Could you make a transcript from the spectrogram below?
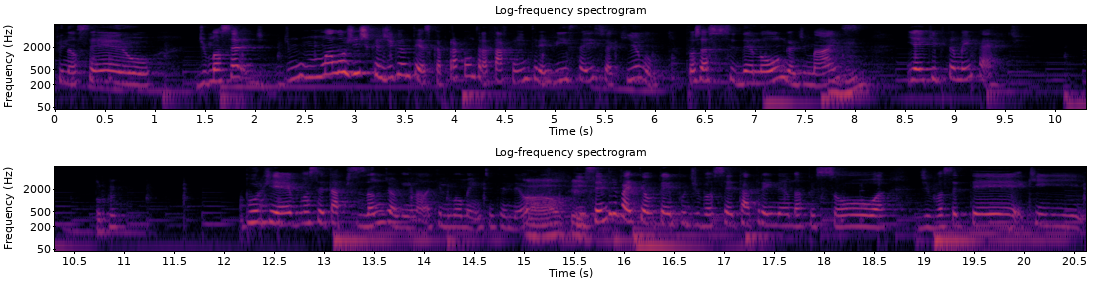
financeiro, de uma série de- uma logística gigantesca para contratar com entrevista, isso e aquilo. O processo se delonga demais e a equipe também perde. Por quê? Porque você tá precisando de alguém lá naquele momento, entendeu? Ah, ok. E sempre vai ter o tempo de você estar treinando a pessoa, de você ter que,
